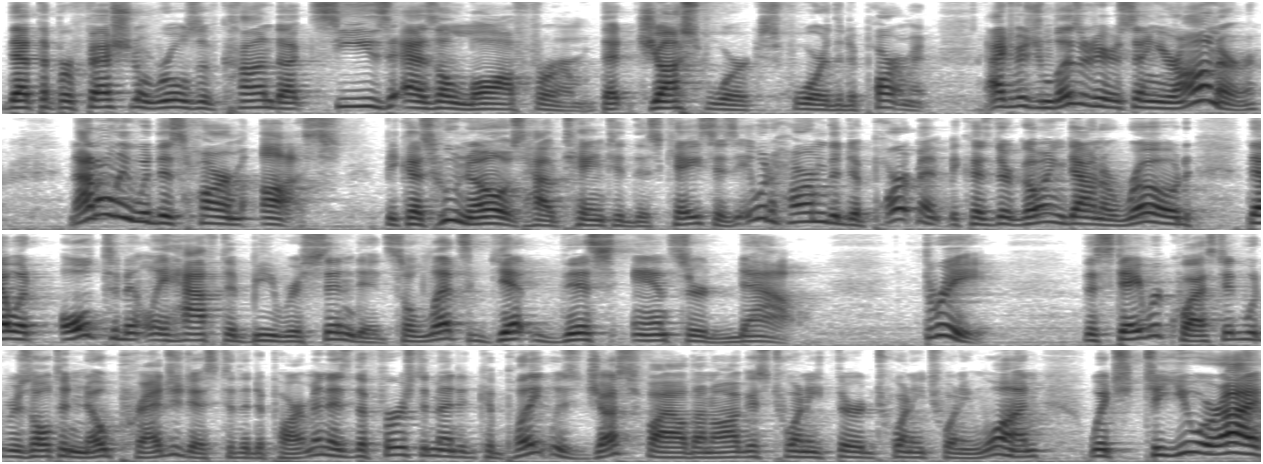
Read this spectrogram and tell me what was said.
that the professional rules of conduct sees as a law firm that just works for the department. Activision Blizzard here is saying, Your Honor, not only would this harm us, because who knows how tainted this case is. It would harm the department because they're going down a road that would ultimately have to be rescinded. So let's get this answered now. Three, the stay requested would result in no prejudice to the department as the first amended complaint was just filed on August 23rd, 2021, which to you or I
